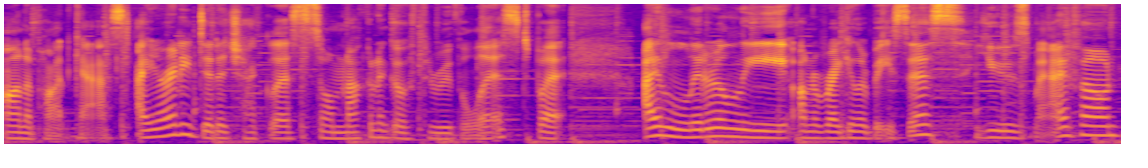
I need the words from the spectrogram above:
on a podcast. I already did a checklist, so I'm not going to go through the list, but I literally, on a regular basis, use my iPhone,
